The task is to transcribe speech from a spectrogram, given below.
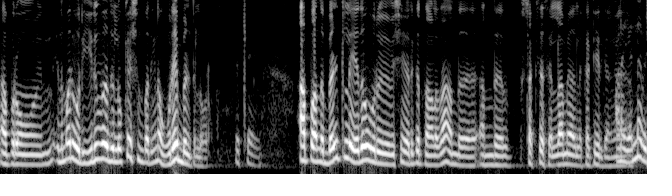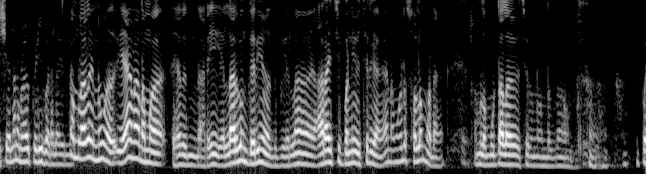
அப்புறம் இந்த- மாதிரி ஒரு இருபது லொக்கேஷன் பார்த்தீங்கன்னா ஒரே பெல்ட்டில் வரும். ஓகே. அப்போ அந்த பெல்ட்டில் ஏதோ ஒரு விஷயம் இருக்கிறதுனால தான் அந்த அந்த ஸ்ட்ரக்சர்ஸ் எல்லாமே அதில் கட்டியிருக்காங்க. ஆனால் என்ன விஷயம் தான் நம்மளால பிடிபடலை நம்மளால இன்னும் ஏன்னா நம்ம அது நிறைய எல்லாருக்கும் தெரியும் அது எல்லாம் ஆராய்ச்சி பண்ணி வச்சிருக்காங்க. நம்ம கூட சொல்ல மாட்டாங்க. நம்மளை முட்டாளாவே வச்சிருக்கணுன்றது தான். இப்போ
